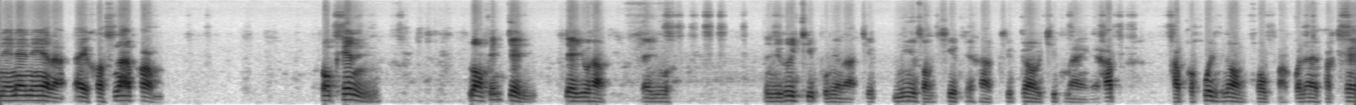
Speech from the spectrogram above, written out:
แน่แน่แน่ละได้โฆษณาพร้อมลองเพ่นลองเพ่นเจน ได้อยู่ครับได้อยู่อันนี้คือชิปผมเนี่ยละชิปมีอยู่สองชิปนะครับชิปเก่าชิปใหม่นะครับ ครับขอบคุณพี่น้องขอฝากก็ได้พักแค่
